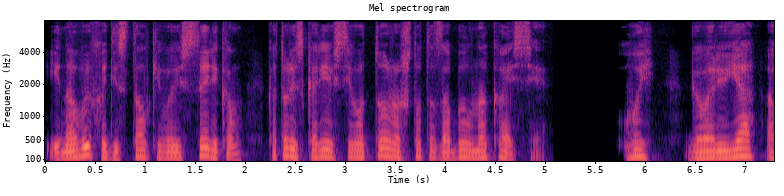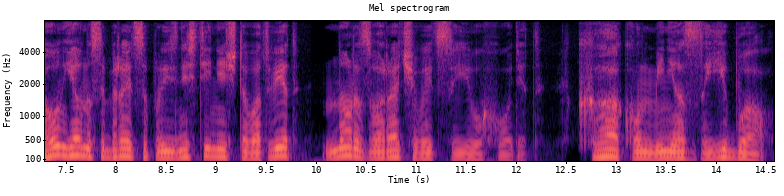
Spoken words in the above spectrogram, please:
и на выходе сталкиваюсь с Эриком, который, скорее всего, тоже что-то забыл на кассе. «Ой», Говорю я, а он явно собирается произнести нечто в ответ, но разворачивается и уходит. Как он меня заебал!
